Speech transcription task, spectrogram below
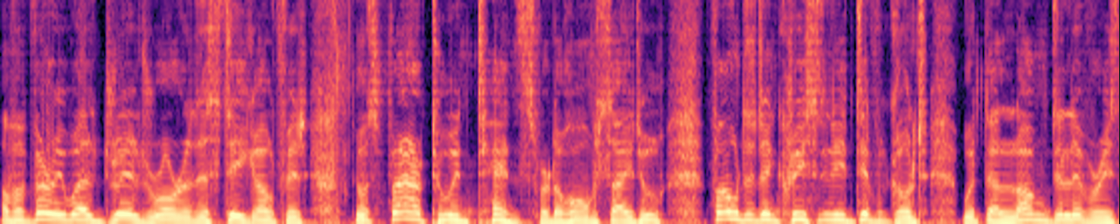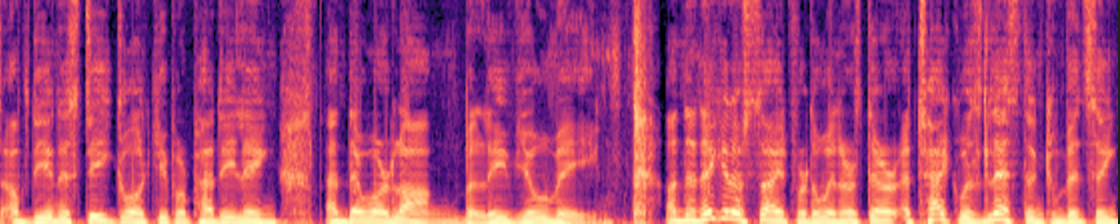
of a very well drilled Rower-Inistioge outfit was far too intense for the home side who found it increasingly difficult with the long of the Inistioge goalkeeper Paddy Ling, and they were long, believe you me. On the negative side for the winners, their attack was less than convincing.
